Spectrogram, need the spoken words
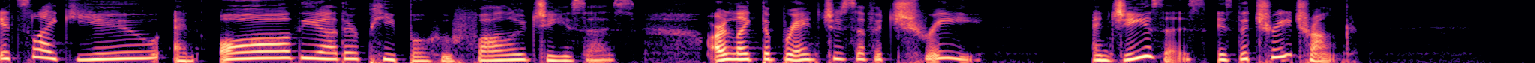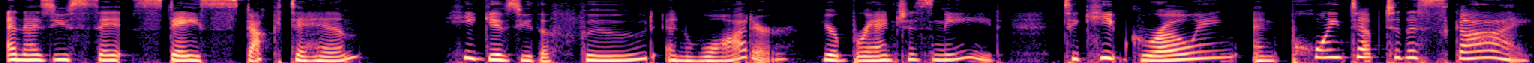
It's like you and all the other people who follow Jesus are like the branches of a tree, and Jesus is the tree trunk. And as you stay stuck to Him, He gives you the food and water your branches need to keep growing and point up to the sky,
